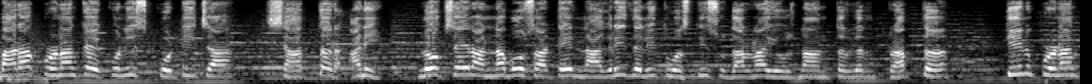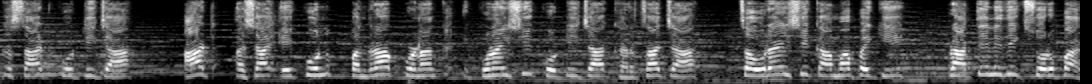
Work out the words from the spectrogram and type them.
बारा पूर्णांक एकोणीस कोटीच्या शहात्तर आणि लोकशाहीर अण्णाभाऊ साठे नागरी दलित वस्ती सुधारणा योजना अंतर्गत प्राप्त तीन पूर्णांक साठ कोटीच्या आठ अशा एकूण पंधरा पूर्णांक एकोणऐंशी कोटीच्या खर्चाच्या चौऱ्याऐंशी कामापैकी प्रातिनिधिक स्वरूपात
